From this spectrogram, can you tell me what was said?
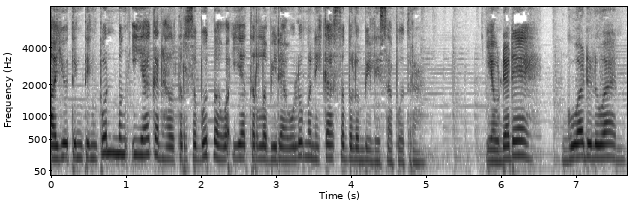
Ayu Ting Ting pun mengiyakan hal tersebut bahwa ia terlebih dahulu menikah sebelum Billy Saputra. Ya udah deh, gua duluan,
